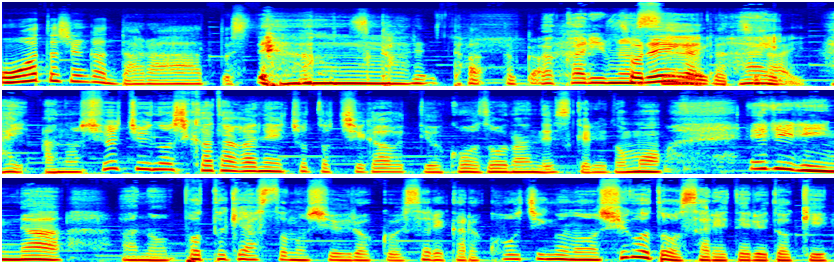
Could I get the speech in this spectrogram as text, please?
終わった瞬間ダラーっとしてん 疲れたとかわかります。それ以外が辛いはい。はい。あの、集中の仕方がね、ちょっと違うっていう構造なんですけれども、エリリンが、あの、ポッドキャストの収録、それからコーチングのお仕事をされているとき、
